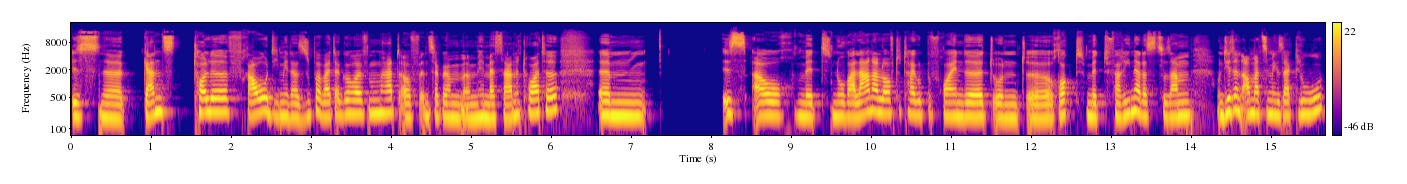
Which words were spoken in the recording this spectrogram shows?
ist eine ganz tolle Frau, die mir da super weitergeholfen hat auf Instagram ähm, Himbeersahnetorte. Ähm, ist auch mit Nova Lana Love total gut befreundet und äh, rockt mit Farina das zusammen. Und die hat dann auch mal zu mir gesagt, Lu,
